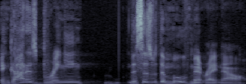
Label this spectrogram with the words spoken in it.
And God is bringing, this is with the movement right now.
